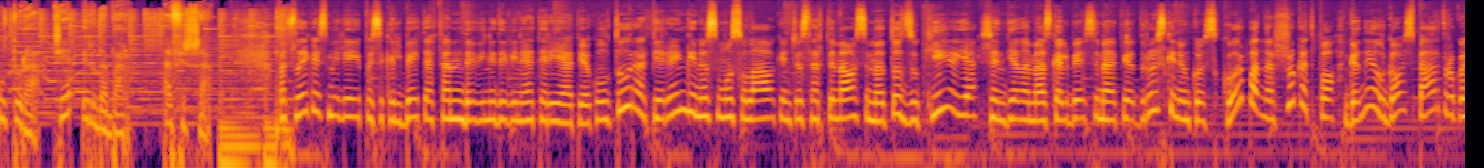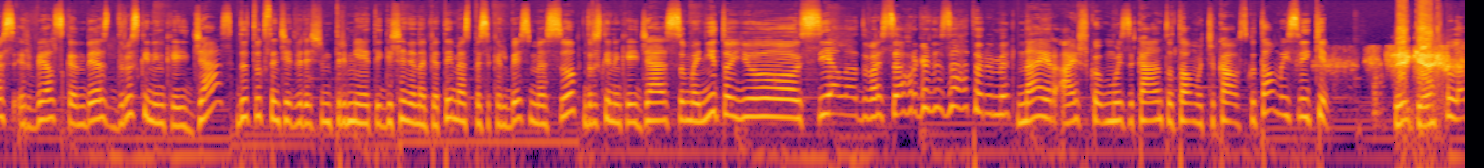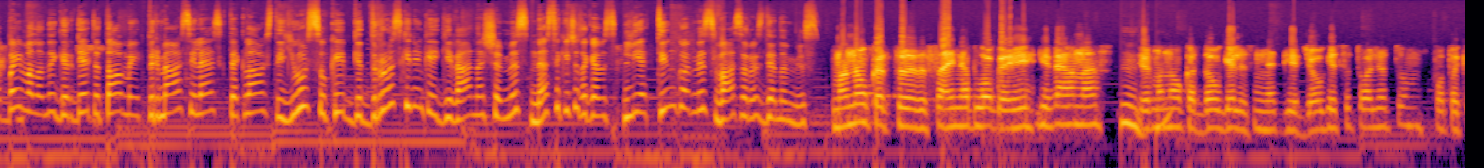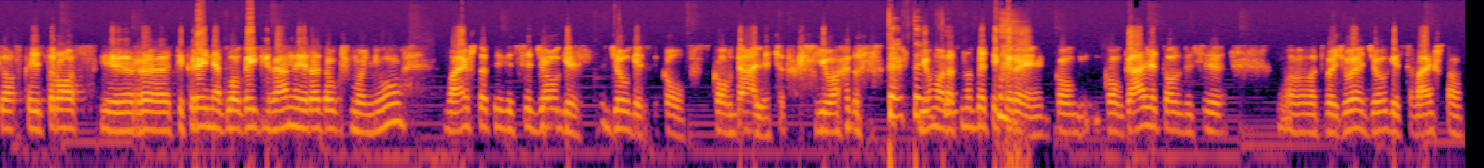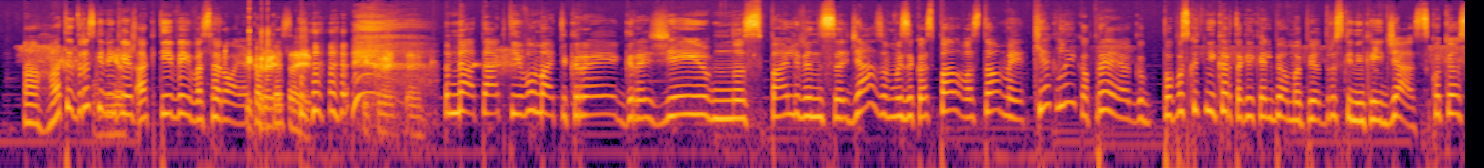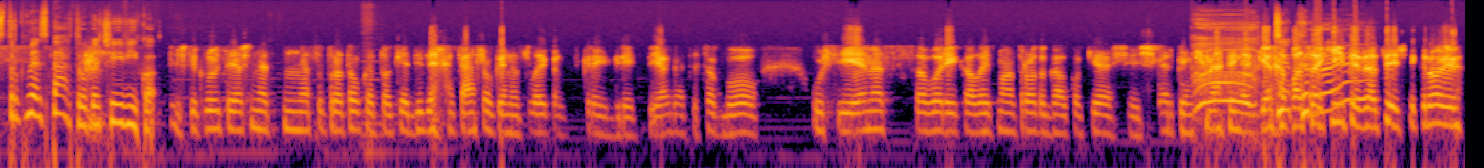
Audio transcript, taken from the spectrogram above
Kultūra čia ir dabar. Afiša. Pats laikas, mėlyjei, pasikalbėti FM99 eteryje apie kultūrą, apie renginius mūsų laukiančius artimiausių metų Dzukijoje. Šiandieną mes kalbėsime apie druskininkus, kur panašu, kad po gana ilgos pertraukos ir vėl skambės druskininkai jazz 2023. Taigi šiandien apie tai mes pasikalbėsime su druskininkai jazz sumanytoju, siela dvasia organizatoriumi. Na ir aišku, muzikantu Tomu Čiukausku. Tomai, sveiki. Sveiki. Labai malonu girdėti, Tomai. Pirmiausiai leiskite klausti jūsų, kaipgi druskininkai gyvena šiomis, nesakyčiau, tokiamis lietingomis vasaros dienomis. Manau, kad visai neblogai gyvena Mhm. ir manau, kad daugelis netgi džiaugiasi tuo lietum po tokios kaitros ir e, tikrai neblogai gyvena, yra daug žmonių. Vaikšto, tai visi džiaugiasi, džiaugiasi kol, kol gali, čia toks juokas, Taip, taip. humoras, nu bet tikrai, kol, kol gali, tol visi atvažiuoja, džiaugiasi, vaikšto. Aha, tai druskininkai aktyviai vasaroja. Tikrai kas. taip, tikrai taip. Na, tą aktyvumą tikrai gražiai nuspalvins džiazo muzikos spalvos, Tomai. Kiek laiko praėjo po paskutinį kartą, kai kalbėjom apie druskininkai jazz? Kokios trukmės pertrauka čia įvyko? Iš tikrųjų, tai aš net nesupratau, kad tokia didelė pertrauka, nes laikas tikrai greit bėga. Tiesiog buvau užsiemęs savo reikalais, man atrodo, gal kokie šeši ar penki metai, net tikrai? pasakyti, bet tai iš tikrųjų,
